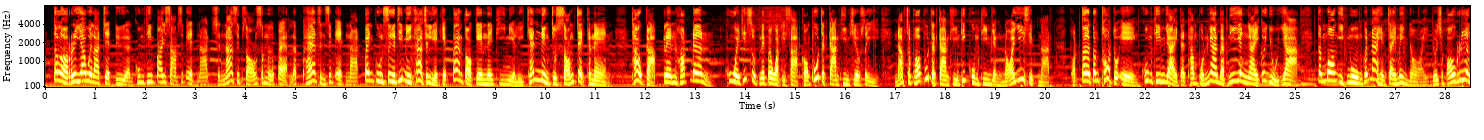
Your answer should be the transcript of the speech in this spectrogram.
ๆ ตลอดระยะเวลา 7 เดือน คุมทีมไป 31 นัด ชนะ 12 เสมอ 8 และแพ้ถึง 11 นัด เป็นกุนซือที่มีค่าเฉลี่ยเก็บแต้มต่อเกมในพรีเมียร์ลีกแค่ 1.27 คะแนน เท่ากับเกรนฮอตเดน ห่วยที่สุดในประวัติศาสตร์ของผู้จัดการทีมเชลซี นับเฉพาะผู้จัดการทีมที่คุมทีมอย่างน้อย 20 นัด พอตเตอร์ต้องโทษตัวเอง คุมทีมใหญ่แต่ทำผลงานแบบนี้ยังไงก็อยู่ยาก แต่มองอีกมุมก็น่าเห็นใจไม่น้อย โดยเฉพาะเรื่อง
